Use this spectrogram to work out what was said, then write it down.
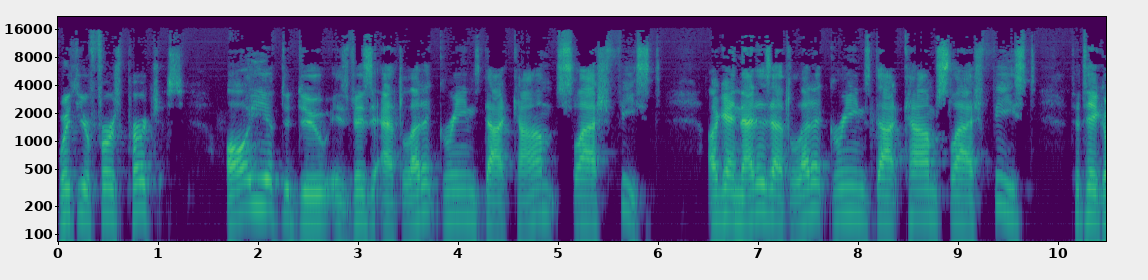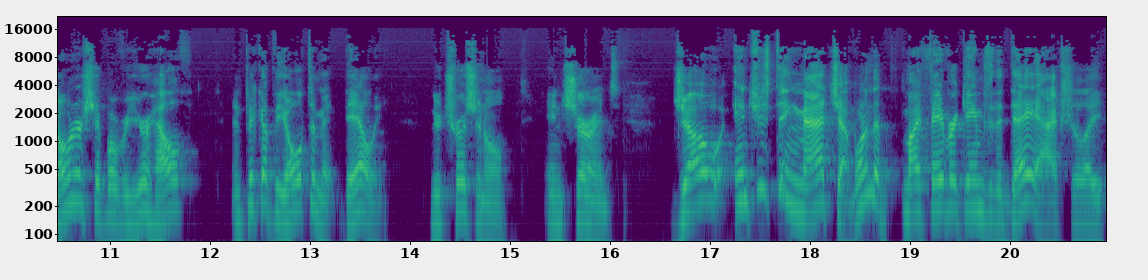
with your first purchase. All you have to do is visit athleticgreens.com slash feast. Again, that is athleticgreens.com slash feast to take ownership over your health and pick up the ultimate daily nutritional Insurance. Joe, interesting matchup. One of the my favorite games of the day, actually.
